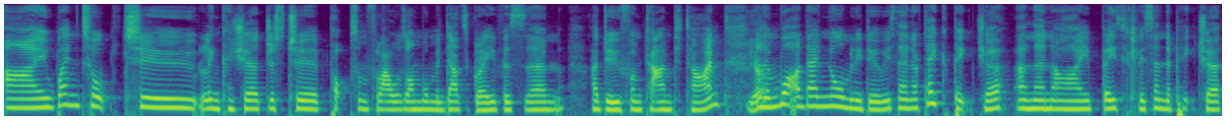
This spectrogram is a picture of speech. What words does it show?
I went up to Lincolnshire just to pop some flowers on mum and dad's grave, as um, I do from time to time. Yeah. And then what I then normally do is then I take a picture and then I basically send the picture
